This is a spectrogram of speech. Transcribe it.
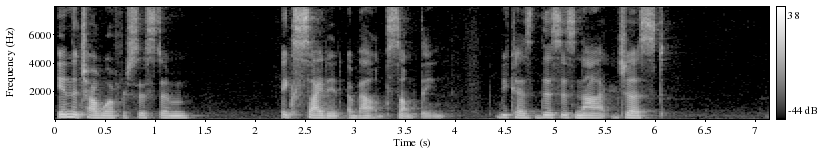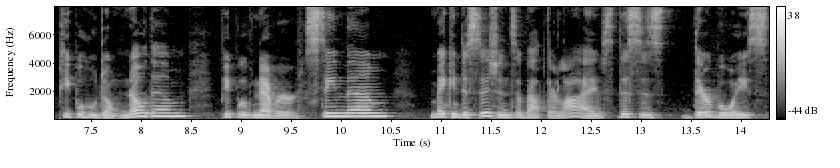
in the child welfare system excited about something because this is not just people who don't know them, people who've never seen them, making decisions about their lives. This is their voice.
